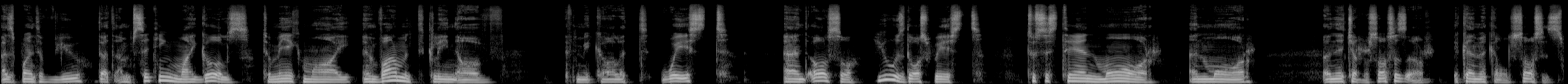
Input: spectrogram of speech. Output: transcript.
as a point of view, that I'm setting my goals to make my environment clean of, if we call it waste, and also use those wastes to sustain more and more natural resources or economical resources.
